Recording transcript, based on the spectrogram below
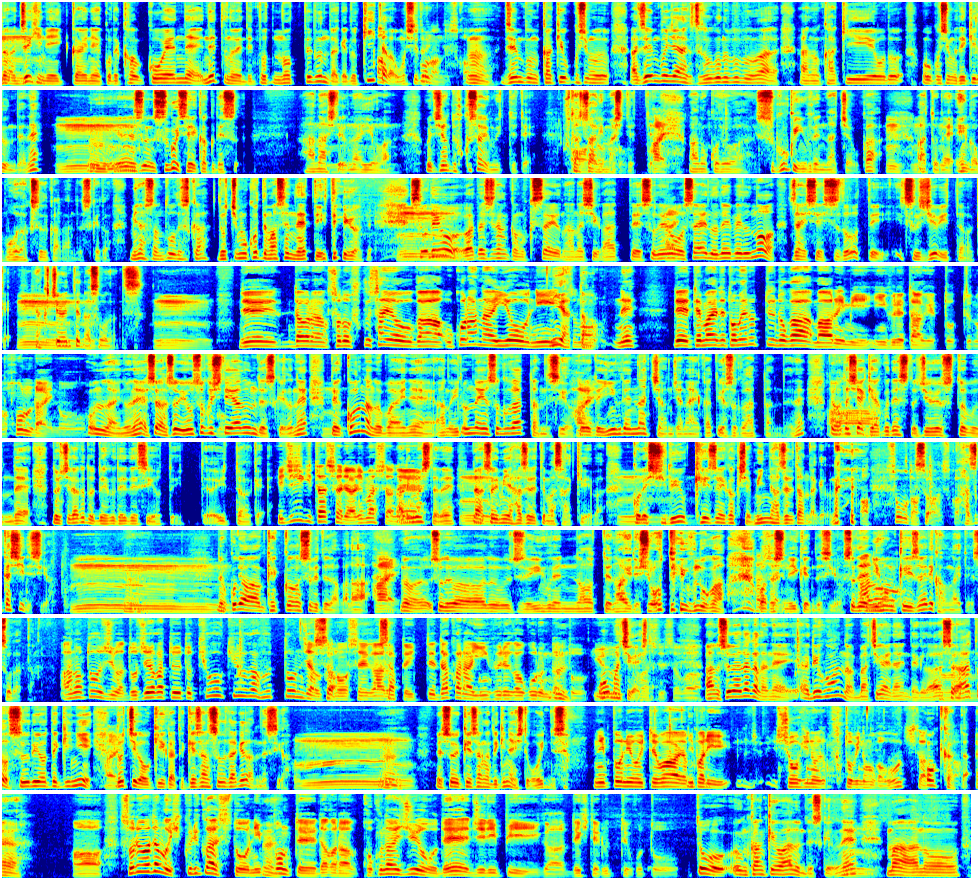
だからぜひね、一回ね、これ講演ね、ネットの上で載ってるんだけど、聞いたら面白い。そうなんですか？うん。全文書き起こしも、あ全文じゃなくて、そこの部分は、あの、書き起こしもできるんでね。うん,、うん。すごい正確です。話してる内容は。これちゃんと副作用も言ってて。2つありましてって、はい、あのこれはすごくインフレになっちゃうか、うんうん、あとね、円が暴落するかなんですけど、皆さんどうですか？どっちも起こってませんねって言っているわけ。それを私なんかも臭いような話があって、それを抑えるレベルの財政出動って数字を言ったわけ。100兆円っていうのはそうなんです。で、だからその副作用が起こらないように、にやったの。ね。で、手前で止めるっていうのが、まあ、ある意味、インフレターゲットっていうのは本来の。本来のね、それはそれ予測してやるんですけどね。うん、で、コロナの場合ね、あの、いろんな予測があったんですよ。これでインフレになっちゃうんじゃないかって予測があったんでね。で、私は逆ですと、重要スト分で、どちらかとデフレですよって言って、言ったわけ。一時期確かにありましたね。ありましたね。だからそういう意味で外れてます、はっきり言えば。これ、主流経済学者みんな外れたんだけどね。あ、そうだったんですか。恥ずかしいですよ。うん。でもこれは結果が全てだから、はい、だからそれは、インフレになってないでしょっていうのが、私の意見ですよ。それで日本経済で考えてそうだったあの当時はどちらかというと供給が吹っ飛んじゃう可能性があるって言ってだからインフレが起こるんだという、うん、大間違いした。あのそれはだからね両方あるのは間違いないんだけど、うん、それあと数量的にどっちが大きいかって計算するだけなんですよ、はい、うん、でそういう計算ができない人が多いんですよ。日本においてはやっぱり消費の吹っ飛びの方が大きかった。大きかった、うん。あそれはでもひっくり返すと、日本って、だから国内需要で GDP ができてるっていうことと関係はあるんですけどね、うん、まああの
